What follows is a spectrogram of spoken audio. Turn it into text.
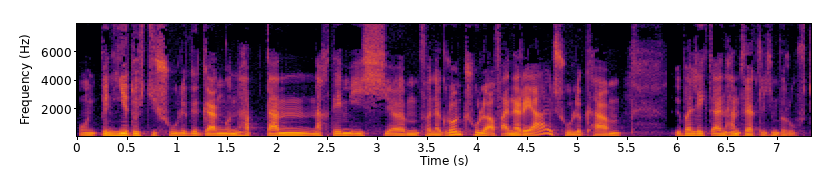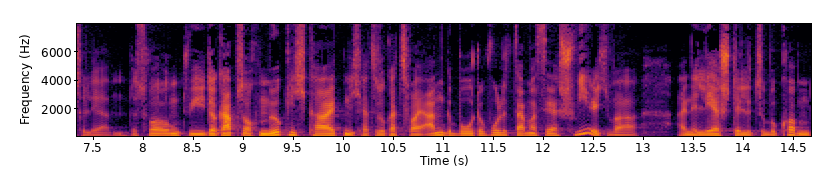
und bin hier durch die Schule gegangen und habe dann, nachdem ich ähm, von der Grundschule auf eine Realschule kam, überlegt, einen handwerklichen Beruf zu lernen. Das war irgendwie, da gab es auch Möglichkeiten. Ich hatte sogar zwei Angebote, obwohl es damals sehr schwierig war, eine Lehrstelle zu bekommen.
